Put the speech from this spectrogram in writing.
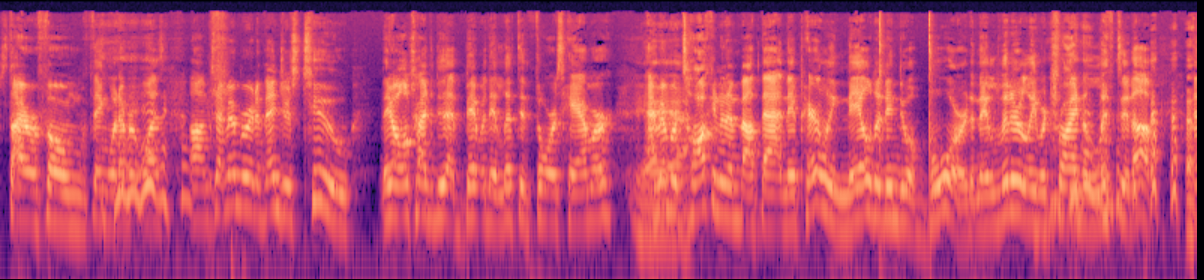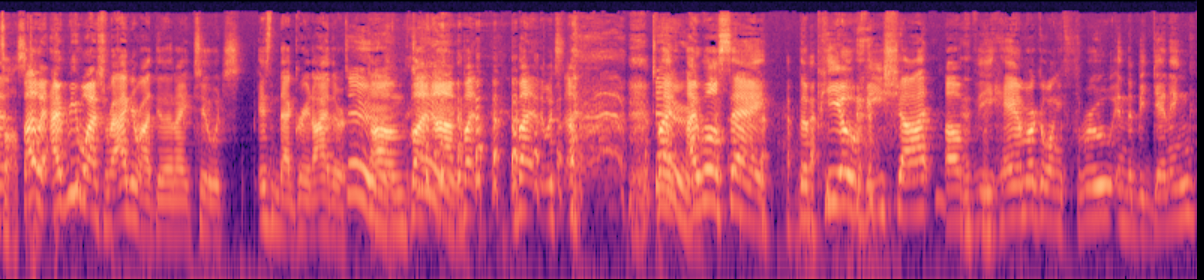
styrofoam thing, whatever it was. Um, because I remember in Avengers two, they all tried to do that bit where they lifted Thor's hammer. Yeah, I remember yeah. talking to them about that, and they apparently nailed it into a board, and they literally were trying to lift it up. That's And awesome. By the way, I rewatched Ragnarok the other night too, which isn't that great either. Dude, um, but dude. Uh, but but which, but. I will say the POV shot of the hammer going through in the beginning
